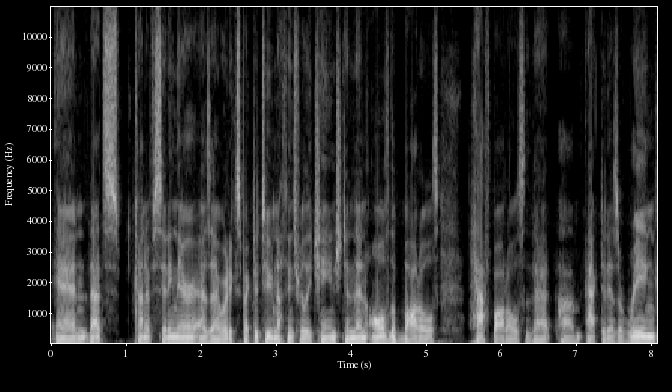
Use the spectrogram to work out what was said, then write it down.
and that's kind of sitting there as I would expect it to. Nothing's really changed. And then all of the bottles, half bottles that um, acted as a ring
